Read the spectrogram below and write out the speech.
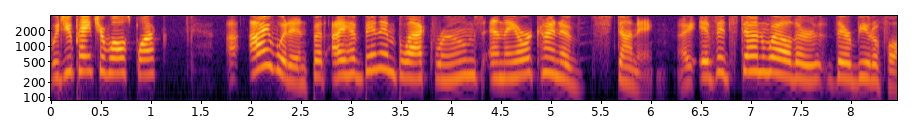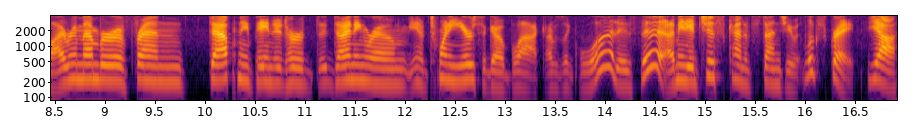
Would you paint your walls black? I- I wouldn't, but I have been in black rooms and they are kind of stunning. I, if it's done well, they're they're beautiful. I remember a friend Daphne painted her dining room, you know, 20 years ago black. I was like, "What is this?" I mean, it just kind of stuns you. It looks great. Yeah,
